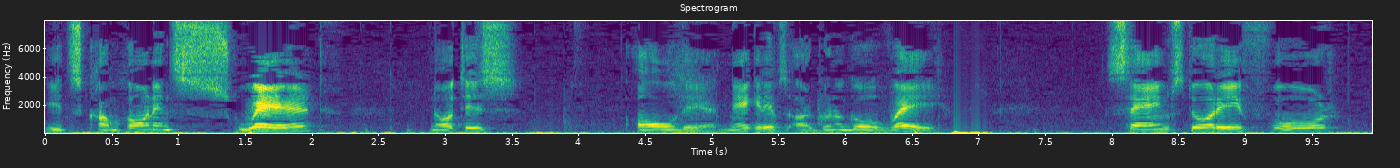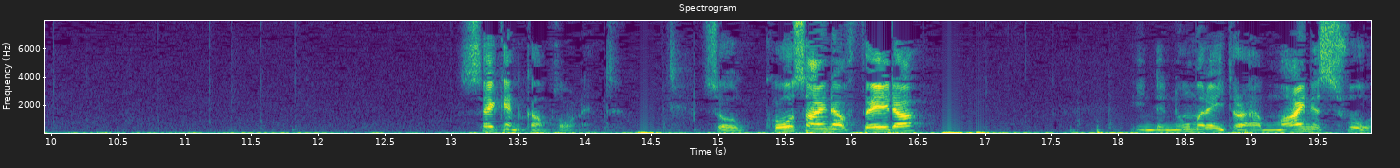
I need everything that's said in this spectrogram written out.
its components squared. Notice all the negatives are going to go away. Same story for second component. So cosine of theta in the numerator I have minus 4,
